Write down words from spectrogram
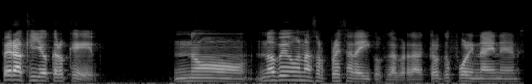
Pero aquí yo creo que no, no veo una sorpresa de Eagles, la verdad. Creo que 49ers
